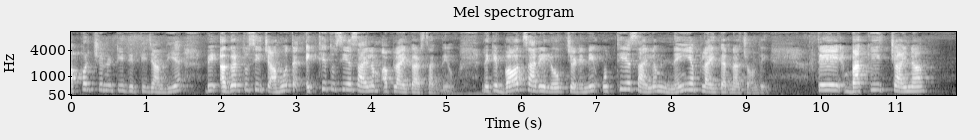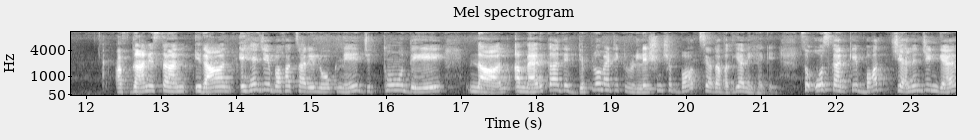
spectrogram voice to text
ਓਪਰਚ्युनिटी ਦਿੱਤੀ ਜਾਂਦੀ ਹੈ ਵੀ ਅਗਰ ਤੁਸੀਂ ਚਾਹੋ ਤਾਂ ਇੱਥੇ ਤੁਸੀਂ ਅਸਾਈਲਮ ਅਪਲਾਈ ਕਰ ਸਕਦੇ ਹੋ। ਲੇਕਿਨ ਬਹੁਤ ਸਾਰੇ ਲੋਕ ਜਿਹੜੇ ਨੇ, ਉੱਥੇ ਅਸਾਈਲਮ ਨਹੀਂ ਅਪਲਾਈ ਕਰਨਾ ਚਾਹੁੰਦੇ। ਤੇ ਬਾਕੀ ਚਾਈਨਾ, ਅਫਗਾਨਿਸਤਾਨ ਈਰਾਨ ਇਹ ਜੇ ਬਹੁਤ ਸਾਰੇ ਲੋਕ ਨੇ ਜਿੱਥੋਂ ਦੇ ਨਾਲ ਅਮਰੀਕਾ ਦੇ ਡਿਪਲੋਮੈਟਿਕ ਰਿਲੇਸ਼ਨਸ਼ਿਪ ਬਹੁਤ ਜ਼ਿਆਦਾ ਵਧੀਆ ਨਹੀਂ ਹੈਗੇ। ਸੋ ਉਸ ਕਰਕੇ ਬਹੁਤ ਚੈਲੰਜਿੰਗ ਹੈ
